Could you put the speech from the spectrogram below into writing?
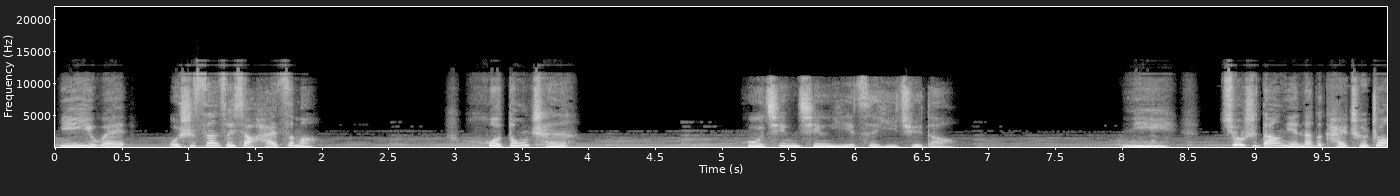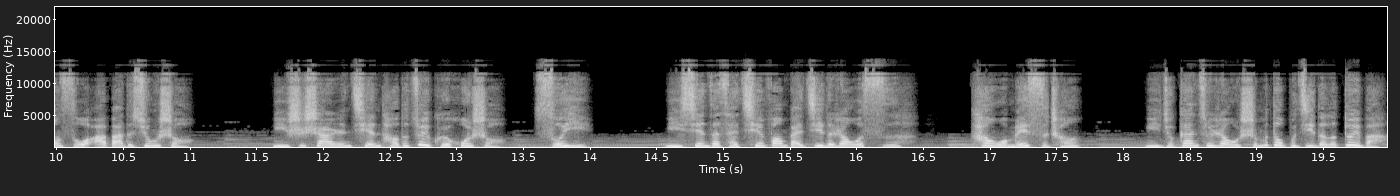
你以为我是三岁小孩子吗？霍东辰，顾青青一字一句道：“你就是当年那个开车撞死我阿爸的凶手，你是杀人潜逃的罪魁祸首，所以你现在才千方百计的让我死，看我没死成，你就干脆让我什么都不记得了，对吧？”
